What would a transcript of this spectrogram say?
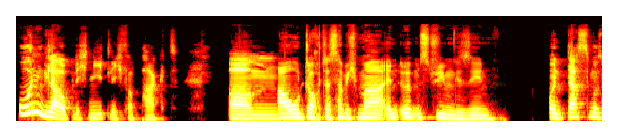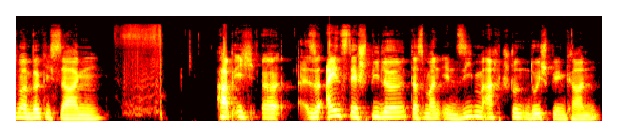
unglaublich niedlich verpackt. Ähm, oh, doch, das habe ich mal in irgendeinem Stream gesehen. Und das muss man wirklich sagen, habe ich, äh, also eins der Spiele, das man in sieben, acht Stunden durchspielen kann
